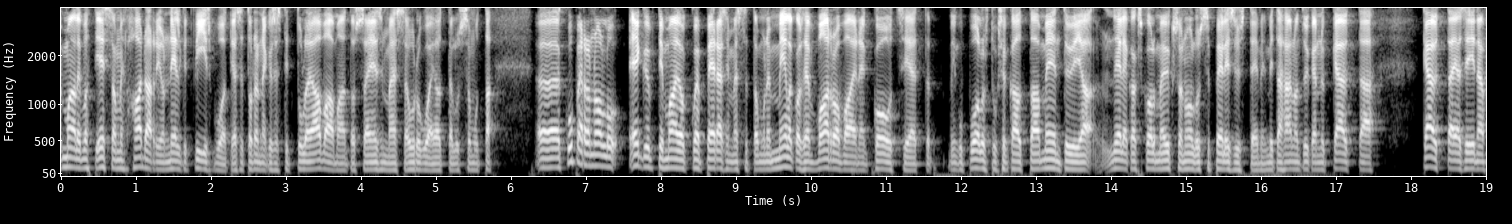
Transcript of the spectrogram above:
maalivahti Essamel Hadari on 45-vuotias ja todennäköisesti tulee avaamaan tuossa ensimmäisessä Uruguay-ottelussa, mutta Cooper on ollut Egyptin maajoukkueen peräsimmässä tommonen melkoisen varovainen coachi, että niin kuin puolustuksen kautta on menty ja 4-2-3-1 on ollut se pelisysteemi, mitä hän on tykännyt käyttää, käyttää ja siinä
